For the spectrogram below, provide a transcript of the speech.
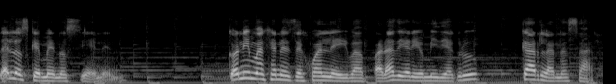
de los que menos tienen. Con imágenes de Juan Leiva para Diario Media Group, Carla Nazar.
